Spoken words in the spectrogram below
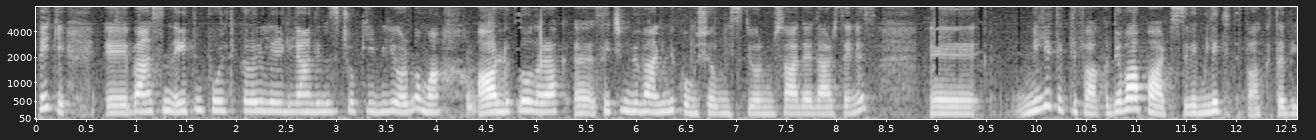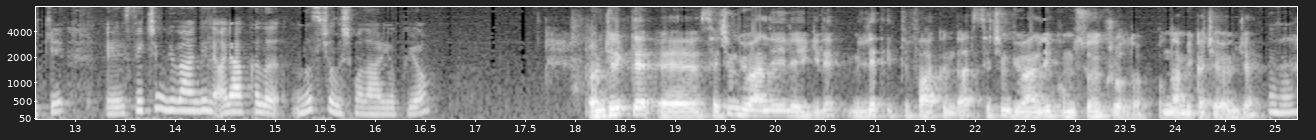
Peki e, ben sizin eğitim politikalarıyla ilgilendiğinizi çok iyi biliyorum ama ağırlıklı olarak e, seçim güvenliğini konuşalım istiyorum müsaade ederseniz. E, Millet İttifakı, Deva Partisi ve Millet İttifakı tabii ki seçim güvenliği ile alakalı nasıl çalışmalar yapıyor? Öncelikle seçim güvenliği ile ilgili Millet İttifakı'nda seçim güvenliği komisyonu kuruldu bundan birkaç ay önce. Hı hı.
